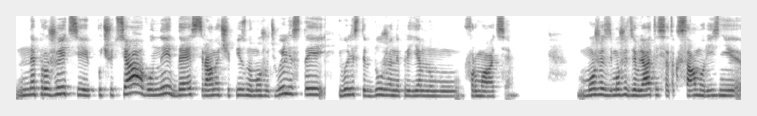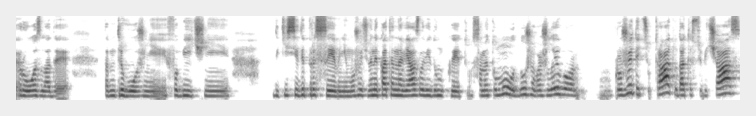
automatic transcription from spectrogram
непрожиті почуття, вони десь рано чи пізно можуть вилізти і вилізти в дуже неприємному форматі. Може, можуть з'являтися так само різні розлади, там тривожні, фобічні, якісь і депресивні, можуть виникати нав'язливі думки. Саме тому дуже важливо прожити цю втрату, дати собі час,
